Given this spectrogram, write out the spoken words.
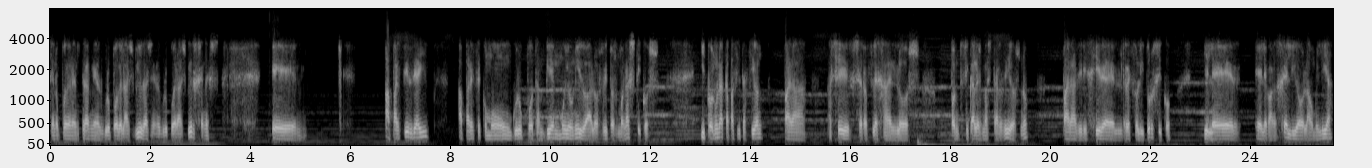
que no pueden entrar ni en el grupo de las viudas ni en el grupo de las vírgenes. Eh, a partir de ahí aparece como un grupo también muy unido a los ritos monásticos y con una capacitación para, así se refleja en los pontificales más tardíos, ¿no? Para dirigir el rezo litúrgico y leer el Evangelio o la homilía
